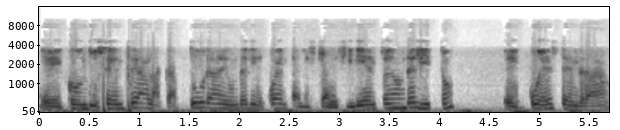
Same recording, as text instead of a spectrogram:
eh, conducente a la captura de un delincuente, al esclarecimiento de un delito, eh, pues tendrá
